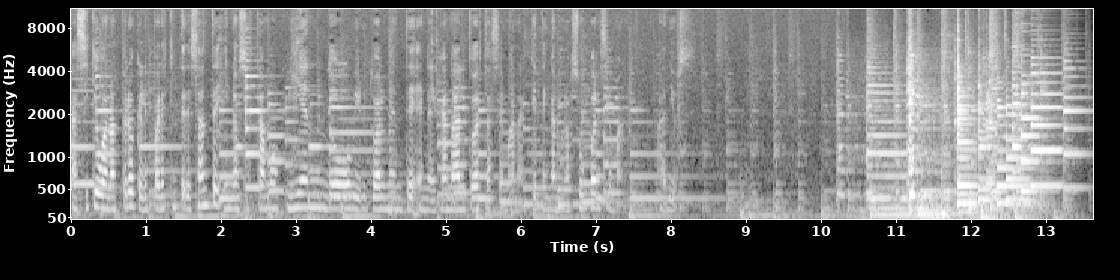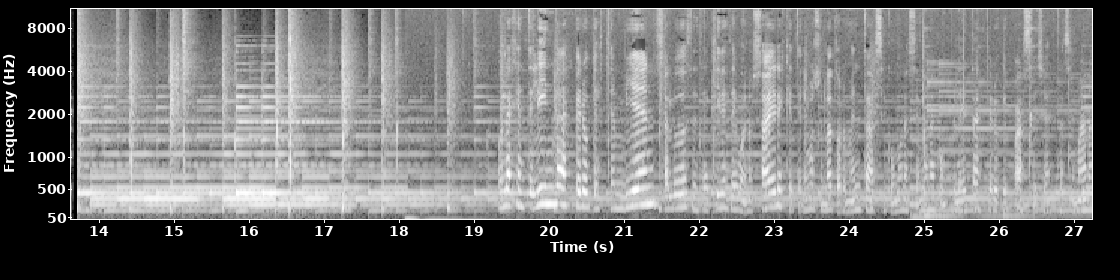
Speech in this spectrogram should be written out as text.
Así que bueno, espero que les parezca interesante y nos estamos viendo virtualmente en el canal toda esta semana. Que tengan una super semana. Adiós. gente linda, espero que estén bien. Saludos desde aquí, desde Buenos Aires, que tenemos una tormenta hace como una semana completa. Espero que pase ya esta semana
